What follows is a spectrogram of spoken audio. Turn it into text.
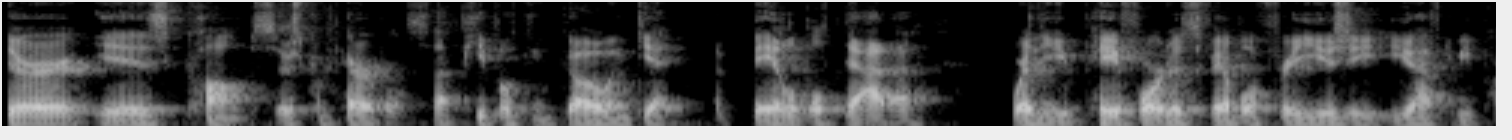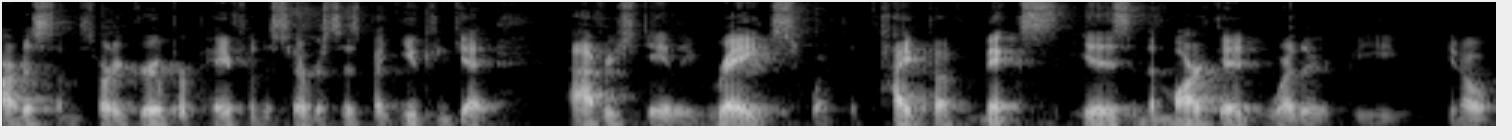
there is comps, there's comparables that people can go and get available data. Whether you pay for it it's available free, usually you have to be part of some sort of group or pay for the services, but you can get average daily rates, what the type of mix is in the market, whether it be, you know,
